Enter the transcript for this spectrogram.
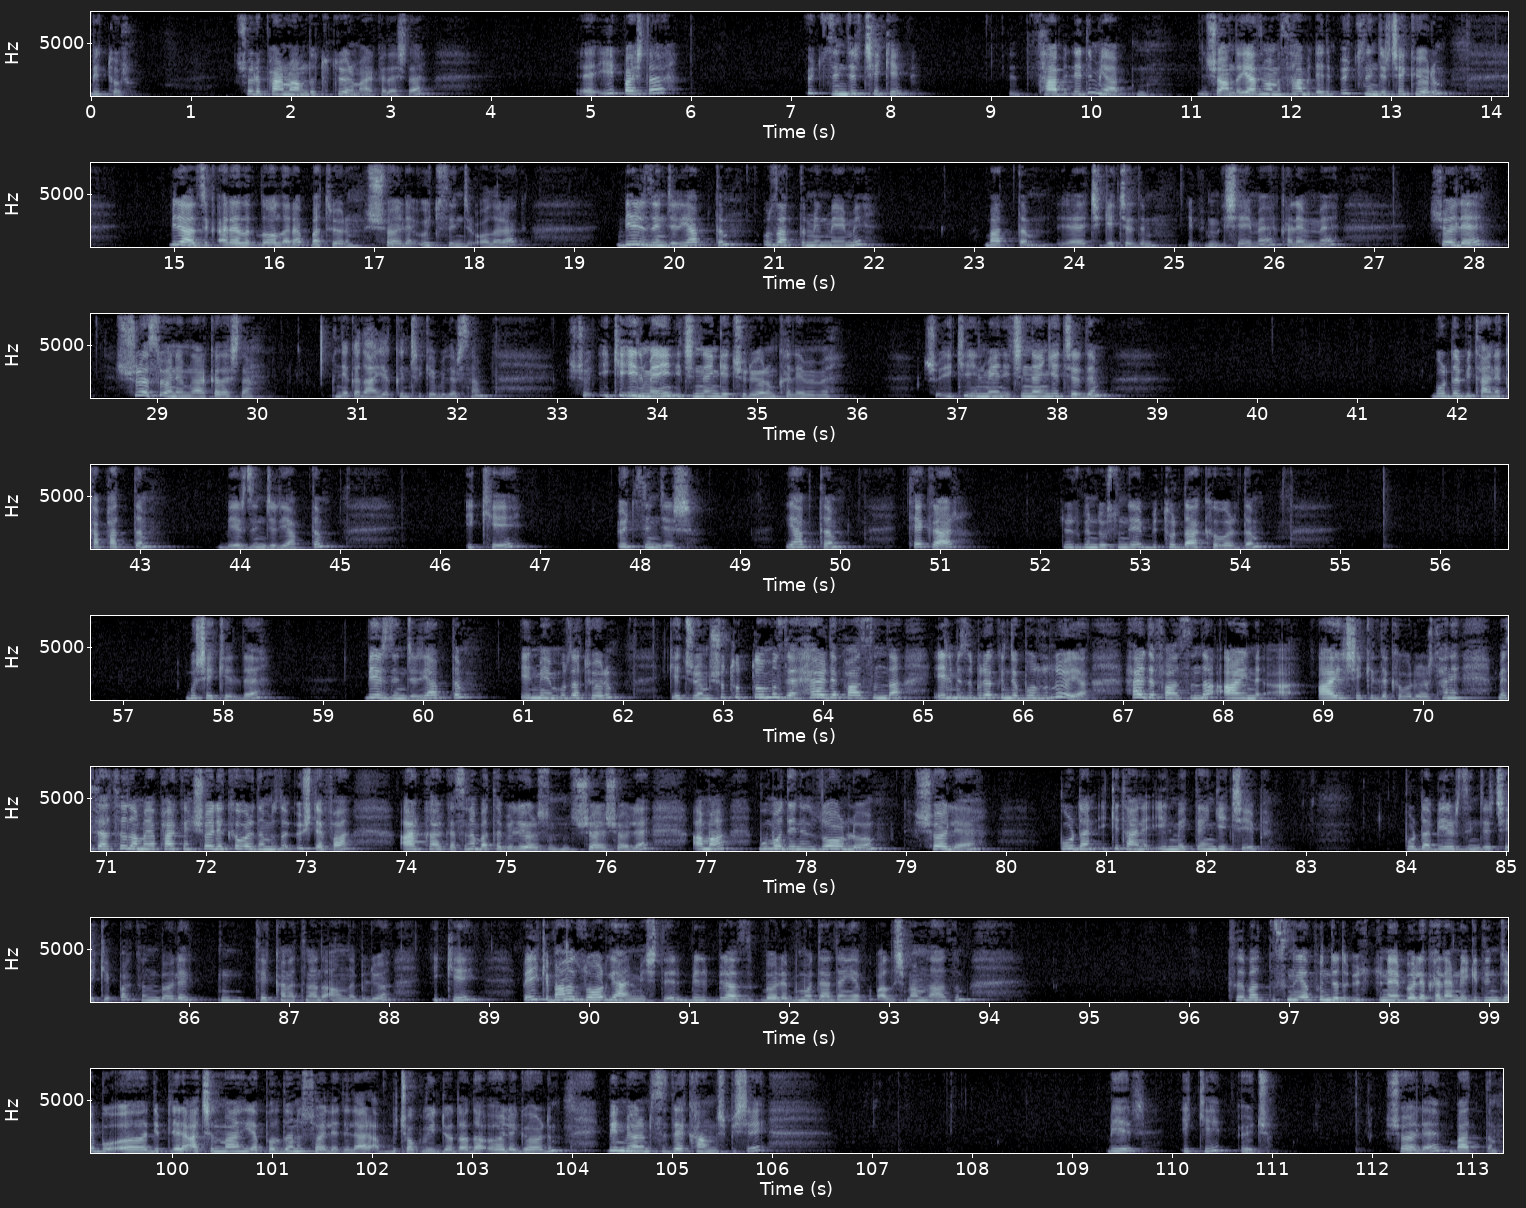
Bir tur. Şöyle parmağımda tutuyorum arkadaşlar. E, başta 3 zincir çekip sabitledim ya şu anda yazmamı sabitledim. 3 zincir çekiyorum birazcık aralıklı olarak batıyorum. Şöyle 3 zincir olarak. Bir zincir yaptım. Uzattım ilmeğimi. Battım. E, geçirdim ipim şeyime, kalemime. Şöyle şurası önemli arkadaşlar. Ne kadar yakın çekebilirsem. Şu iki ilmeğin içinden geçiriyorum kalemimi. Şu iki ilmeğin içinden geçirdim. Burada bir tane kapattım bir zincir yaptım. 2 3 zincir yaptım. Tekrar düzgün dursun diye bir tur daha kıvırdım. Bu şekilde bir zincir yaptım. İlmeğimi uzatıyorum. Geçiriyorum. Şu tuttuğumuz yer her defasında elimizi bırakınca bozuluyor ya her defasında aynı ayrı şekilde kıvırıyoruz. Hani mesela tığlama yaparken şöyle kıvırdığımızda 3 defa arka arkasına batabiliyorsunuz. Şöyle şöyle. Ama bu modelin zorluğu şöyle buradan iki tane ilmekten geçip burada bir zincir çekip bakın böyle tek kanatına da alınabiliyor. 2 belki bana zor gelmiştir. Bir, biraz böyle bu modelden yapıp alışmam lazım. Tığ battısını yapınca da üstüne böyle kalemle gidince bu e, dipleri açılma yapıldığını söylediler. Birçok videoda da öyle gördüm. Bilmiyorum sizde kalmış bir şey. 1, 2, 3. Şöyle battım.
